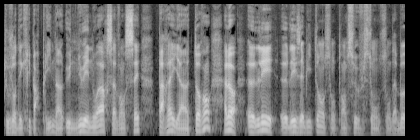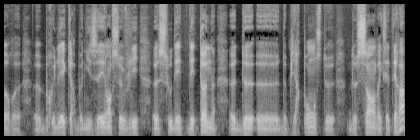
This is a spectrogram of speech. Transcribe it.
toujours décrit par Pline, hein, une nuée noire s'avançait, pareil à un torrent. Alors, euh, les, euh, les habitants sont, sont, sont d'abord euh, brûlés, carbonisés, ensevelis sous des, des tonnes de, de pierres ponces, de, de cendres, etc.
